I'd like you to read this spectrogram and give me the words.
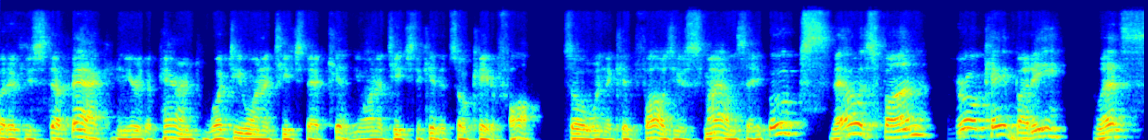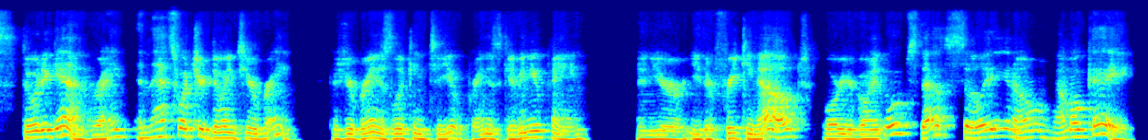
But if you step back and you're the parent, what do you want to teach that kid? You want to teach the kid it's okay to fall. So when the kid falls, you smile and say, Oops, that was fun. You're okay, buddy. Let's do it again. Right. And that's what you're doing to your brain because your brain is looking to you. Brain is giving you pain and you're either freaking out or you're going, Oops, that's silly. You know, I'm okay.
